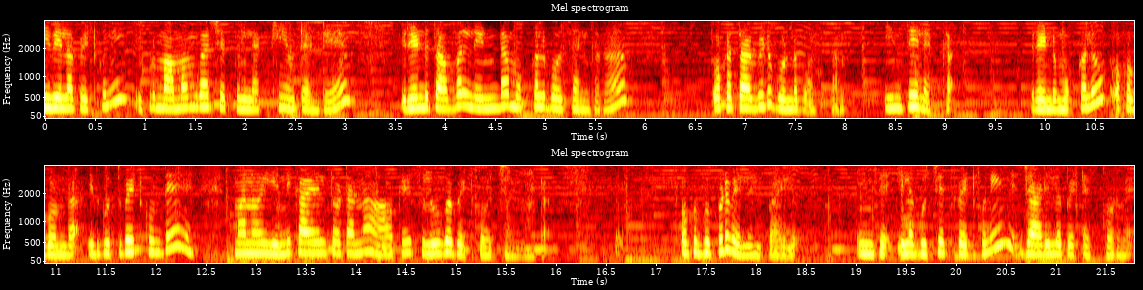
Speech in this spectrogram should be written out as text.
ఇవి ఇలా పెట్టుకుని ఇప్పుడు మా అమ్మమ్మ గారు చెప్పిన లెక్క ఏమిటంటే రెండు తవ్వలు నిండా ముక్కలు పోసాను కదా ఒక తవ్విడు గుండ పోస్తాను. ఇంతే లెక్క. రెండు ముక్కలు ఒక గుండ. ఇది గుర్తుపెట్టుకుంటే మనం ఎన్ని కాయలతోటన్నా ఆకే సులువుగా పెట్టుకోవచ్చు అనమాట ఒక గుప్పిడు వెల్లుల్లిపాయలు. ఇంతే. ఇలా గుచ్చెత్తి పెట్టుకుని జాడీలో పెట్టేసుకోవడమే.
